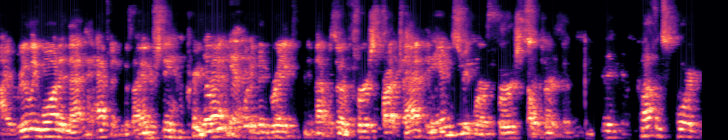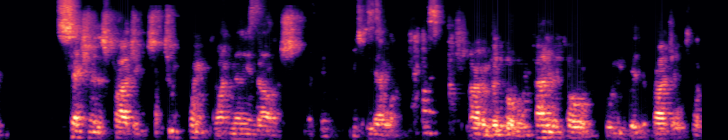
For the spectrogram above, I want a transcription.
I really wanted that to happen, because I understand Great No, we Bend get it. would have been great, and that was our first, part. that and Main Street were our first alternative. The Coffin's Court section of this project is two point one million dollars. That one, Out of the total. out of the total, when we did the project, so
